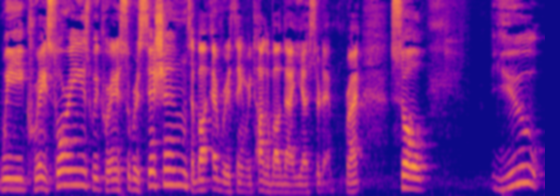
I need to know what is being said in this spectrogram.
we create stories, we create superstitions about everything. We talked about that yesterday, right? So you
